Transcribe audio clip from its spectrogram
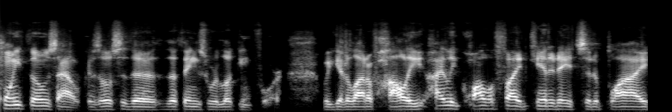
point those out because those are the the things we're looking for. We get a lot of highly highly qualified candidates that apply,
